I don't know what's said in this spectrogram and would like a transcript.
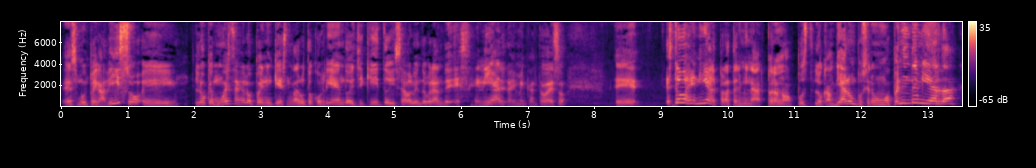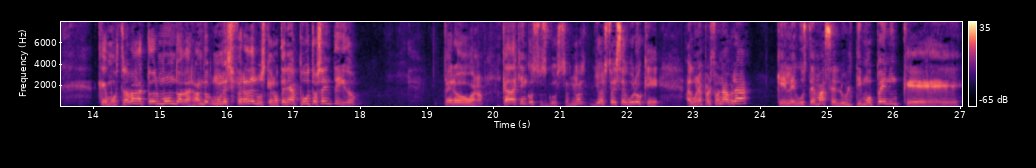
es muy pegadizo eh, lo que muestra en el opening que es Naruto corriendo de chiquito y se va volviendo grande es genial. A mí me encantó eso. Eh, estaba genial para terminar pero no. Pues lo cambiaron pusieron un opening de mierda que mostraban a todo el mundo agarrando como una esfera de luz que no tenía puto sentido. Pero bueno, cada quien con sus gustos. ¿no? Yo estoy seguro que alguna persona habrá que le guste más el último penning que,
